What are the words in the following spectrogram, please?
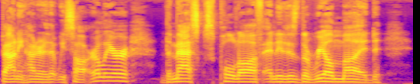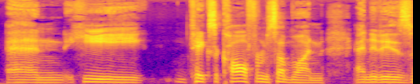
bounty hunter that we saw earlier. The mask's pulled off, and it is the real Mudd. And he takes a call from someone, and it is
